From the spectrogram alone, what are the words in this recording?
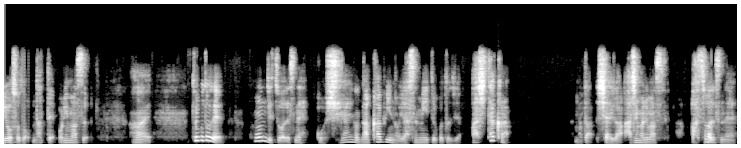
要素となっております。はい。ということで、本日はですね、こう試合の中日の休みということで、明日からまた試合が始まります。明日はですね、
